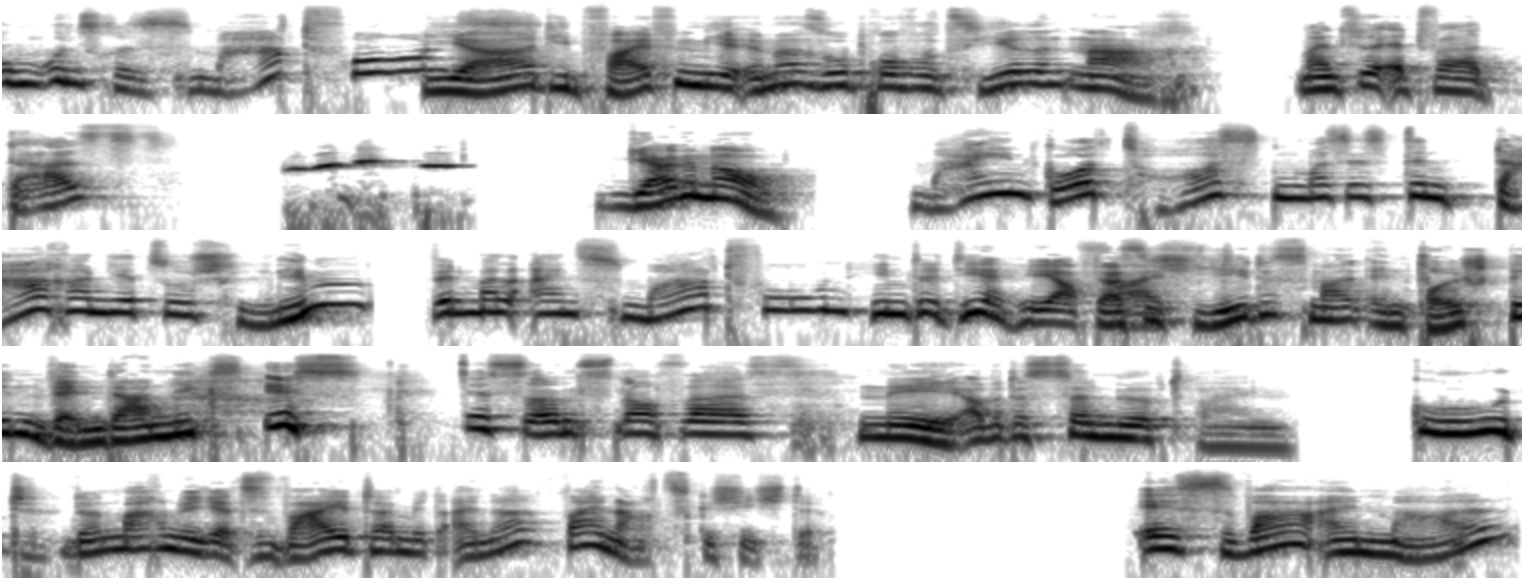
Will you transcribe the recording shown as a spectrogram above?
Um unsere Smartphones? Ja, die pfeifen mir immer so provozierend nach. Meinst du etwa das? Ja, genau. Mein Gott, Thorsten, was ist denn daran jetzt so schlimm, wenn mal ein Smartphone hinter dir herpfeift? Dass ich jedes Mal enttäuscht bin, wenn da nix ist. Ist sonst noch was? Nee, aber das zermürbt einen. Gut, dann machen wir jetzt weiter mit einer Weihnachtsgeschichte. Es war einmal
